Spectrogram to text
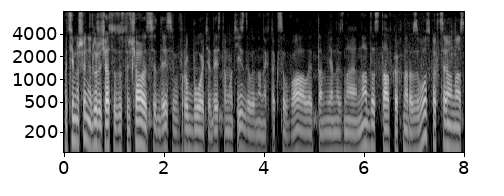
Оці машини дуже часто зустрічаються десь в роботі, десь там от їздили на них, таксували, там, я не знаю, на доставках, на розвозках. Це у нас,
